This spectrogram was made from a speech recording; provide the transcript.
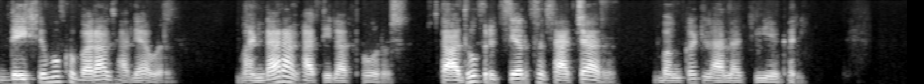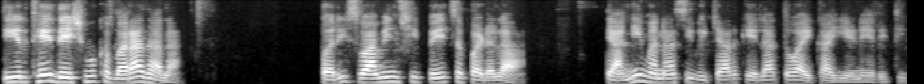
देशमुख बरा झाल्यावर भंडारा घातीला थोर साधू प्रित्यर्थ साचार बंकट लालाची ये घरी. तीर्थे देशमुख बरा झाला. परिस्वामींशी पेच पडला. त्यांनी मनासी विचार केला तो ऐका येणे रीती.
